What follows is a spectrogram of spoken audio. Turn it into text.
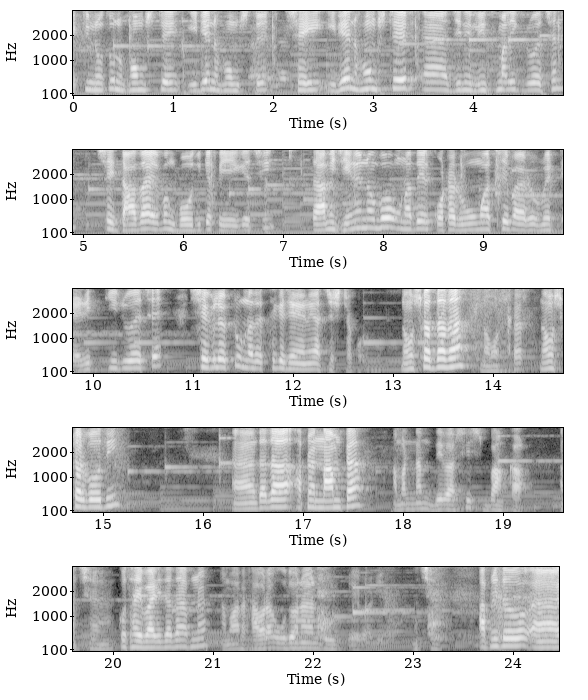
একটি নতুন হোমস্টে ইডেন হোমস্টে সেই ইডেন হোমস্টের যিনি লিজ মালিক রয়েছেন সেই দাদা এবং বৌদিকে পেয়ে গেছি। তা আমি জেনে নেব ওনাদের কটা রুম আছে বা রুমের ট্যারিফ কী রয়েছে সেগুলো একটু ওনাদের থেকে জেনে নেওয়ার চেষ্টা করব। নমস্কার দাদা। নমস্কার। নমস্কার বৌদি। আহ, দাদা আপনার নামটা? আমার নাম দেবাশিস বাঁকা। আচ্ছা কোথায় বাড়ি দাদা আপনার? আমার হাওড়া উদয়নারায়ণপুর এ বাড়ি। আচ্ছা আপনি তো আহ,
